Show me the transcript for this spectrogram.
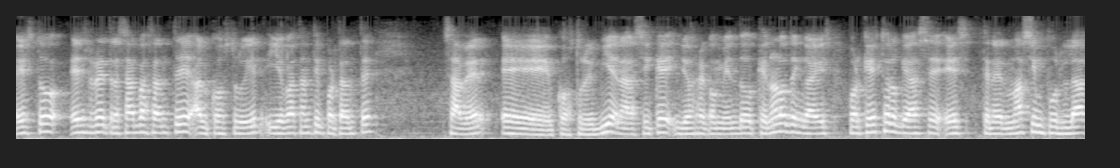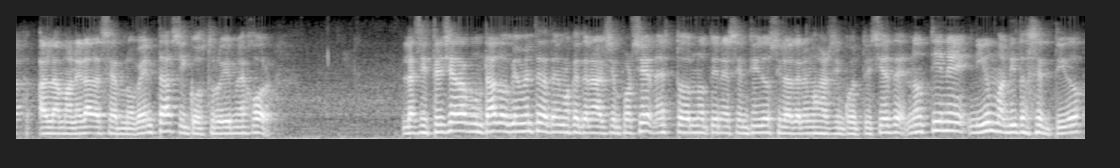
esto es retrasar bastante al construir y es bastante importante saber eh, construir bien. Así que yo os recomiendo que no lo tengáis porque esto lo que hace es tener más input lag a la manera de ser 90 y construir mejor. La asistencia de apuntado obviamente la tenemos que tener al 100%, esto no tiene sentido si la tenemos al 57, no tiene ni un maldito sentido,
